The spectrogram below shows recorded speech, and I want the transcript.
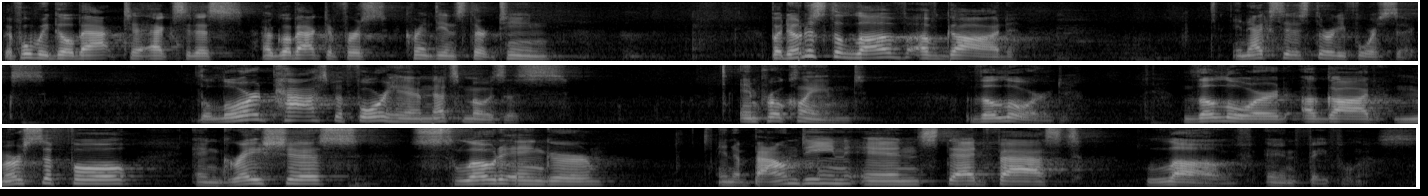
before we go back to Exodus, or go back to 1 Corinthians 13. But notice the love of God in Exodus 34 6. The Lord passed before him, that's Moses, and proclaimed, The Lord, the Lord, a God merciful and gracious, slow to anger, and abounding in steadfast love and faithfulness.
